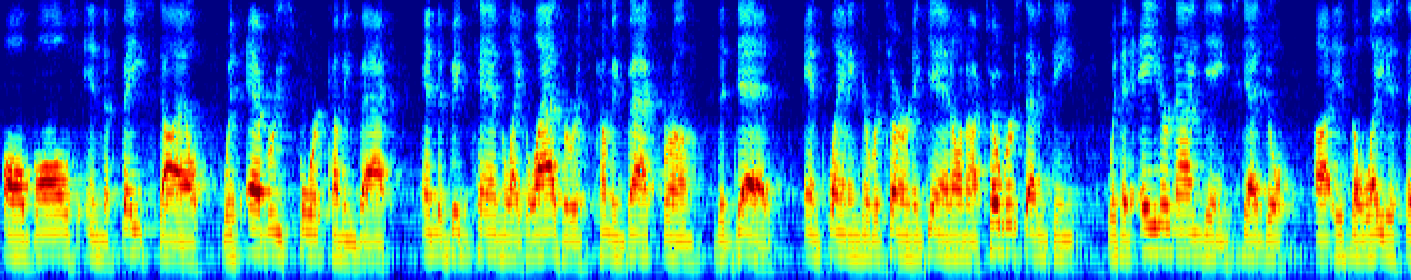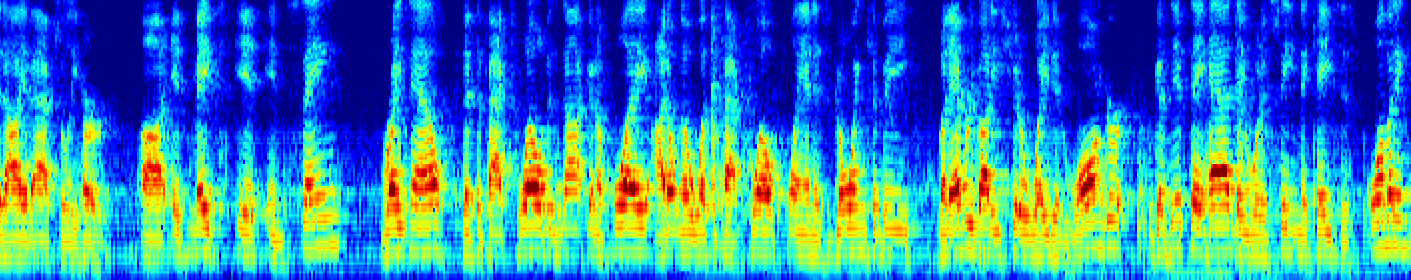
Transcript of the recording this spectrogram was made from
all balls in the face style with every sport coming back, and the Big Ten, like Lazarus, coming back from the dead and planning to return again on October 17th with an eight or nine game schedule, uh, is the latest that I have actually heard. Uh, it makes it insane right now that the Pac 12 is not going to play. I don't know what the Pac 12 plan is going to be but everybody should have waited longer because if they had, they would have seen the cases plummeting.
